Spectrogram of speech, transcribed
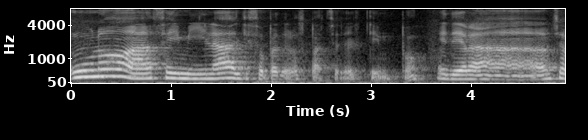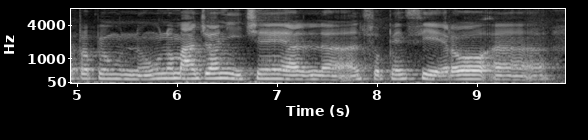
1 a 6.000 al di sopra dello spazio del tempo ed era cioè, proprio un, un, omaggio a Nietzsche, al, al suo pensiero eh,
